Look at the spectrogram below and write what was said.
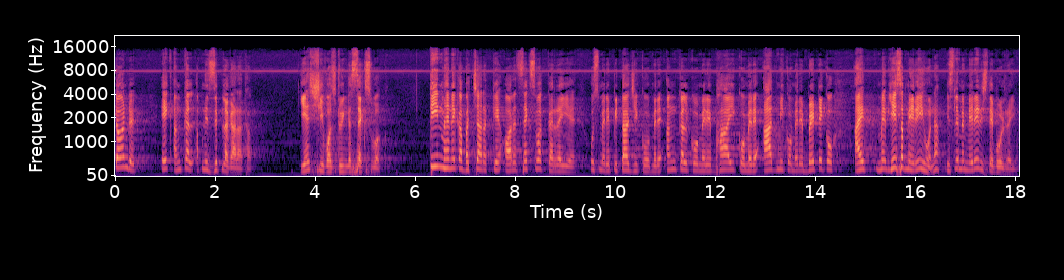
turn it एक अंकल अपनी जिप लगा रहा था. Yes she was doing a sex work तीन महीने का बच्चा रख के औरत सेक्स वर्क कर रही है उस मेरे पिताजी को, मेरे अंकल को, मेरे भाई को, मेरे आदमी को, मेरे बेटे को, आई, मैं ये सब मेरे ही हो ना, इसलिए मैं मेरे रिश्ते बोल रही हूँ।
